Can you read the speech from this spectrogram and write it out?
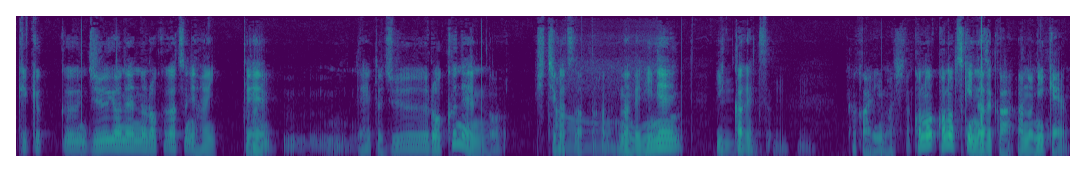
結局14年の6月に入って、はい。えっ、と16年の7月だったかな。なんで2年1ヶ月、うんうんかかりました。このこの月になぜかあの2件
